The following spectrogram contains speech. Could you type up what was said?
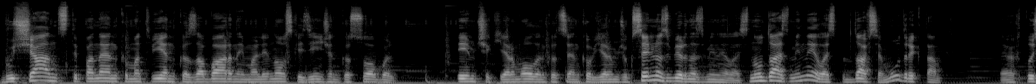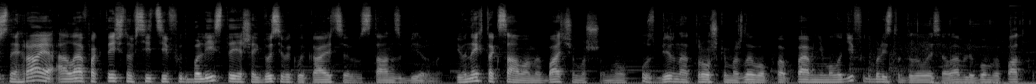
Бущан, Степаненко, Матвієнко, Забарний, Маліновський, Зінченко, Соболь, Тимчик, Ярмоленко, Ценков, Яремчук. Сильно збірна змінилась? Ну да, змінилась. Додався Мудрик там. е, Хтось не грає, але фактично всі ці футболісти ще й досі викликаються в стан збірної. І в них так само ми бачимо, що ну, ну, збірна трошки, можливо, певні молоді футболісти додалися, але в будь-якому випадку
